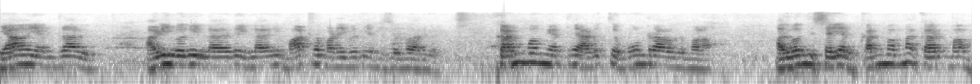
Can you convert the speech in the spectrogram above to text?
யா என்றால் அழிவது இல்லாதது இல்லாதது மாற்றம் அடைவது என்று சொல்வார்கள். கர்மம் என்று அடுத்து மூன்றாவது மனம். அது வந்து செயல். கர்மம்னா கர்மம்.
